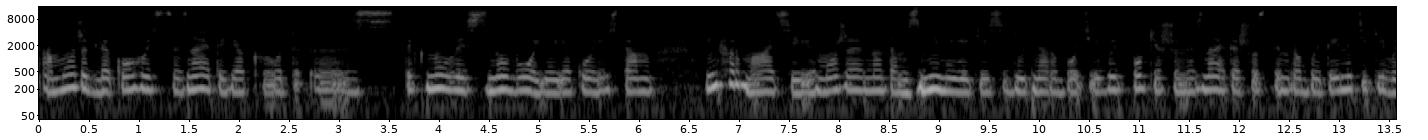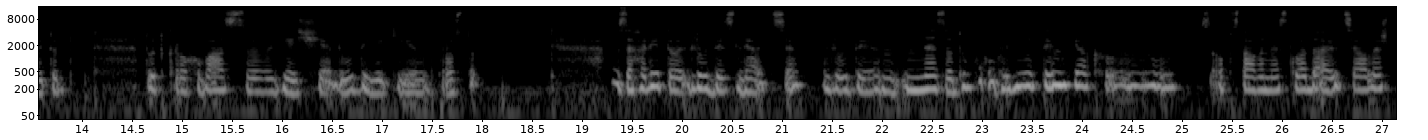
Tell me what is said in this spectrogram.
а може для когось це, знаєте, як от е, стикнулись з новою якоюсь там інформацією, може, ну там зміни якісь ідуть на роботі, і ви поки що не знаєте, що з тим робити. І не тільки ви. Тут, тут крох вас е, є ще люди, які просто Взагалі-то люди зляться, люди незадоволені тим, як ну, обставини складаються, але ж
